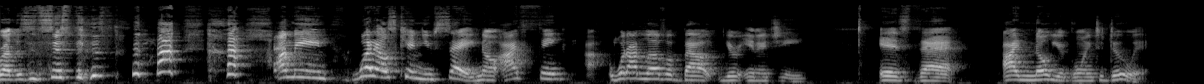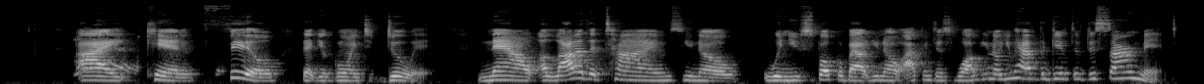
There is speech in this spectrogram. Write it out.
brothers and sisters. I mean, what else can you say? No, I think uh, what I love about your energy is that I know you're going to do it. I can feel that you're going to do it. Now, a lot of the times, you know, when you spoke about, you know, I can just walk, you know, you have the gift of discernment,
